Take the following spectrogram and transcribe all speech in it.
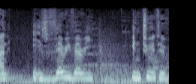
and it is very very intuitive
